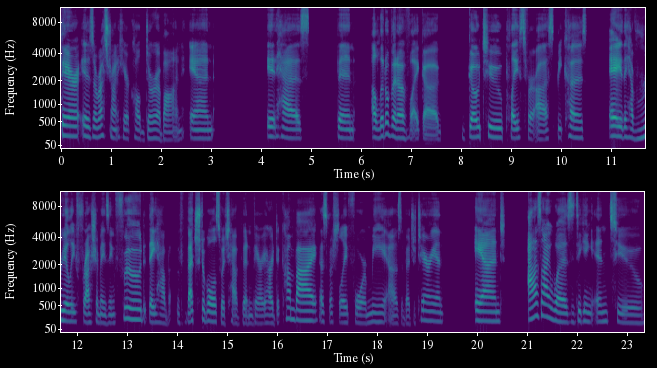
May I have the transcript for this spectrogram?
There is a restaurant here called Duraban, and it has been a little bit of like a go to place for us because a they have really fresh amazing food. They have vegetables which have been very hard to come by especially for me as a vegetarian. And as i was digging into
